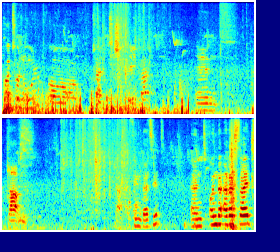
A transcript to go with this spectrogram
cotton wool or tissue paper, and gloves. Yeah, I think that's it. And on the other side,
